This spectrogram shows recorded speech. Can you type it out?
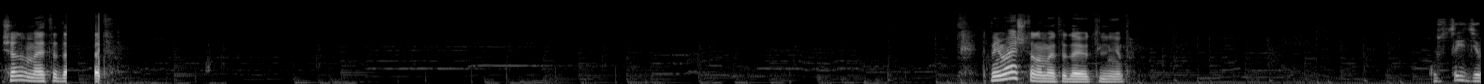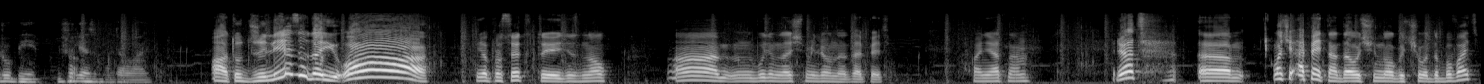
Что нам это дает? Ты понимаешь, что нам это дает или нет? Кусты иди руби. Железо давай. А, тут железо даю? А, Я просто это-то я не знал. А, будем, значит, миллион это опять. Понятно. Ребят, эм, очень, опять надо очень много чего добывать.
